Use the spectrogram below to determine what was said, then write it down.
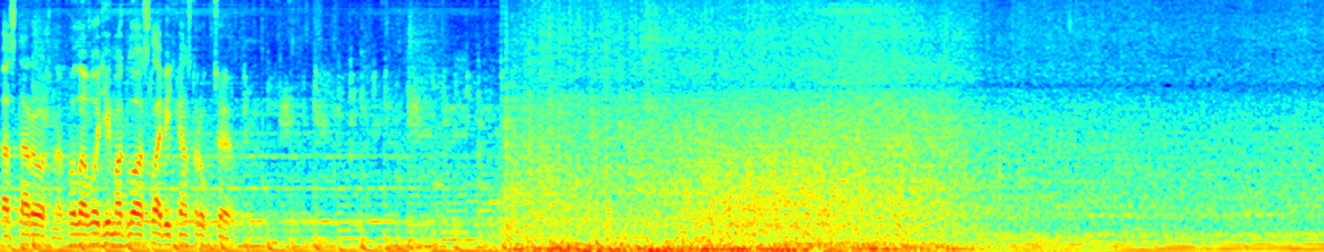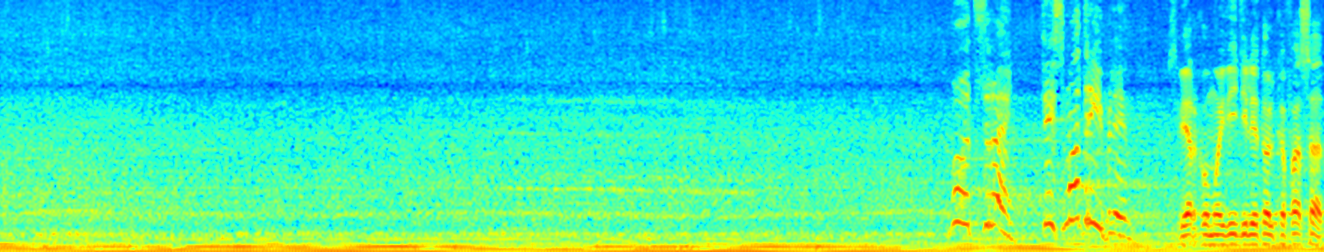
Осторожно, половодье могло ослабить конструкцию. Вот срань! Ты смотри, блин! Сверху мы видели только фасад.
